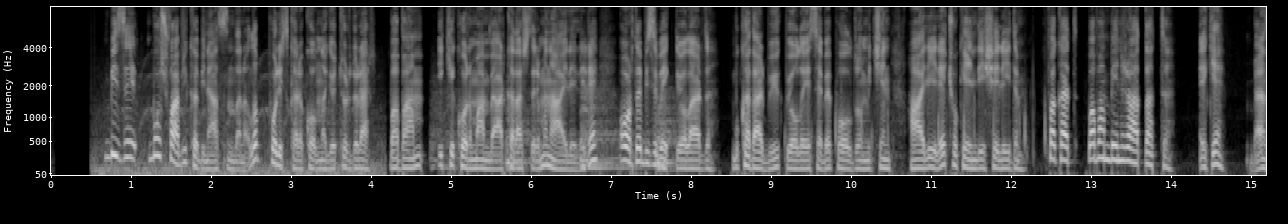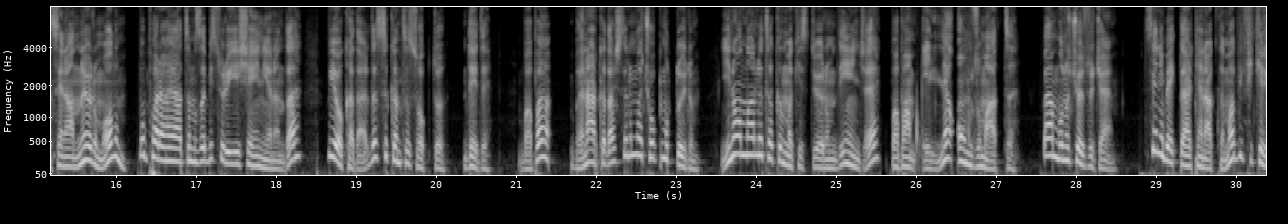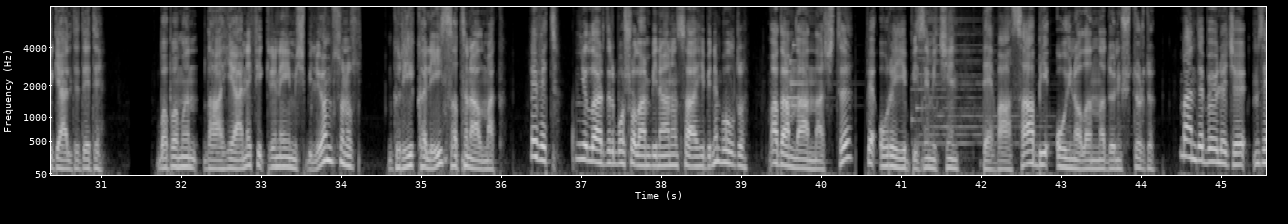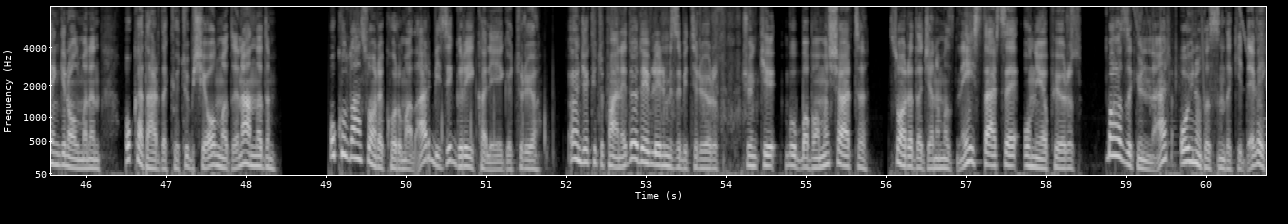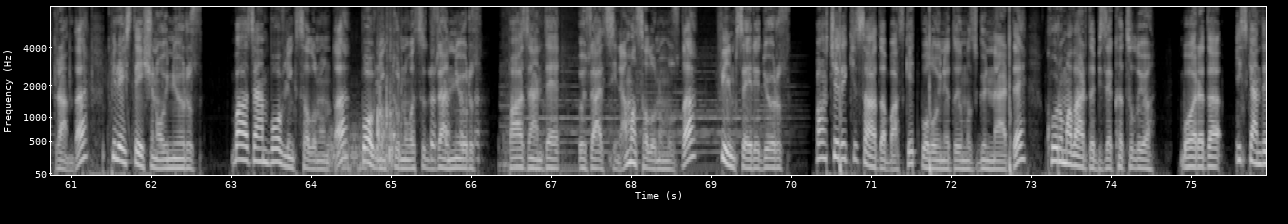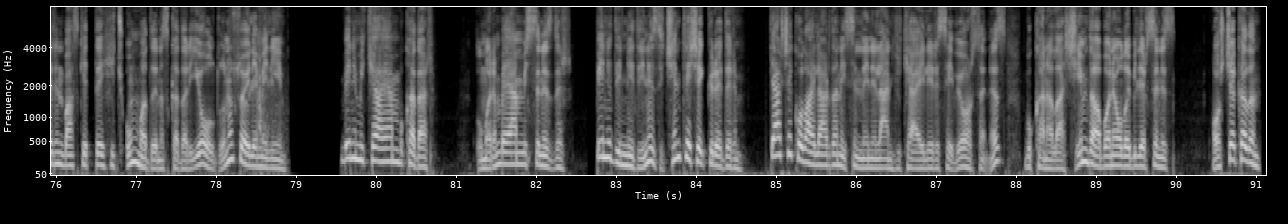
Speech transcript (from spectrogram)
Bizi boş fabrika binasından alıp polis karakoluna götürdüler. Babam, iki korumam ve arkadaşlarımın aileleri orada bizi bekliyorlardı. Bu kadar büyük bir olaya sebep olduğum için haliyle çok endişeliydim. Fakat babam beni rahatlattı. Ege, ben seni anlıyorum oğlum. Bu para hayatımıza bir sürü iyi şeyin yanında bir o kadar da sıkıntı soktu, dedi. Baba, ben arkadaşlarımla çok mutluydum. Yine onlarla takılmak istiyorum deyince babam eline omzuma attı. Ben bunu çözeceğim. Seni beklerken aklıma bir fikir geldi dedi. Babamın dahiyane fikri neymiş biliyor musunuz? Gri kaleyi satın almak. Evet, yıllardır boş olan binanın sahibini buldu. Adamla anlaştı ve orayı bizim için devasa bir oyun alanına dönüştürdü. Ben de böylece zengin olmanın o kadar da kötü bir şey olmadığını anladım. Okuldan sonra korumalar bizi Gri Kale'ye götürüyor. Önce kütüphanede ödevlerimizi bitiriyoruz. Çünkü bu babamın şartı. Sonra da canımız ne isterse onu yapıyoruz. Bazı günler oyun odasındaki dev ekranda PlayStation oynuyoruz. Bazen bowling salonunda bowling turnuvası düzenliyoruz. Bazen de özel sinema salonumuzda film seyrediyoruz. Bahçedeki sahada basketbol oynadığımız günlerde korumalar da bize katılıyor. Bu arada İskender'in baskette hiç ummadığınız kadar iyi olduğunu söylemeliyim. Benim hikayem bu kadar. Umarım beğenmişsinizdir. Beni dinlediğiniz için teşekkür ederim. Gerçek olaylardan esinlenilen hikayeleri seviyorsanız bu kanala şimdi abone olabilirsiniz. Hoşçakalın.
